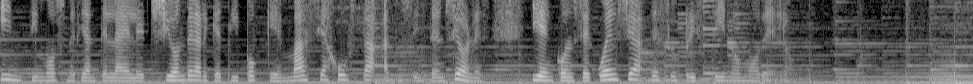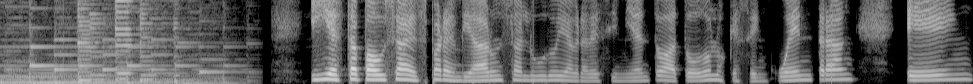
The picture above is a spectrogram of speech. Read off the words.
íntimos mediante la elección del arquetipo que más se ajusta a tus intenciones y en consecuencia de su pristino modelo. Y esta pausa es para enviar un saludo y agradecimiento a todos los que se encuentran en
